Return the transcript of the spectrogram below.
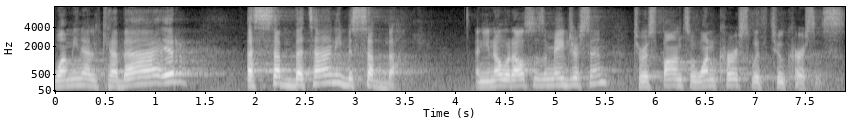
وَمِنَ الْكَبَائِرِ السَّبَّتَانِ بِالسَّبَّةِ And you know what else is a major sin? To respond to one curse with two curses.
